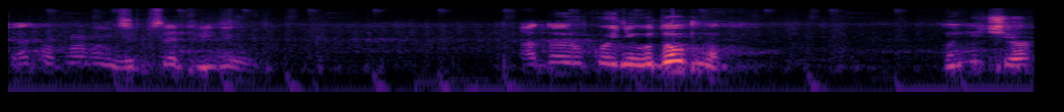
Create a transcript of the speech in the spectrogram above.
Сейчас попробуем записать видео. Одной рукой неудобно, но ничего.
